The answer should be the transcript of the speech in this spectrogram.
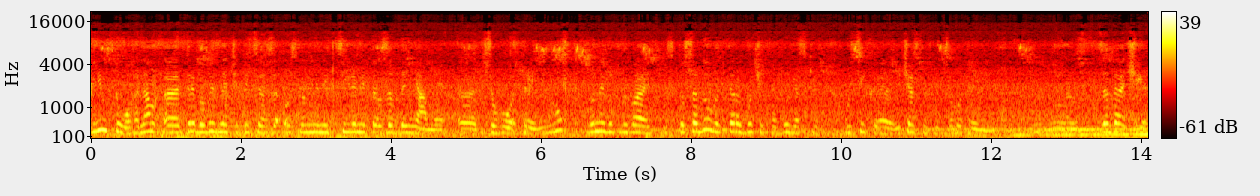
Крім того, нам е, треба визначитися з основними цілями та завданнями е, цього тренінгу. Вони випливають із посадових та робочих обов'язків усіх е, учасників цього тренінгу. Задачі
